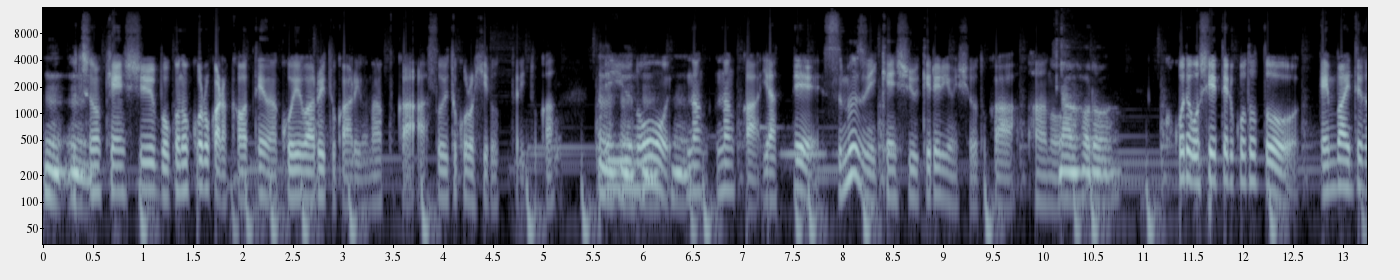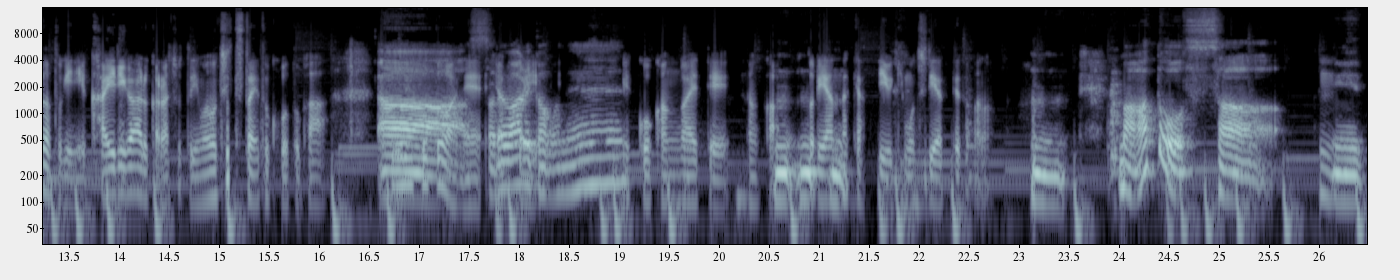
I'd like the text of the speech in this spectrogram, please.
うんうん、うちの研修僕の頃から変わってるのはこういう悪いとこあるよなとか、そういうところを拾ったりとかっていうのをななんかやってスムーズに研修受けれるようにしようとか、あの、なるほど。ここで教えてることと、現場に出た時に乖離があるから、ちょっと今のうち伝えとこうとか、そういうことはね、それはあるかもね。結構考えて、なんか、それやんなきゃっていう気持ちでやってたかな。うん、うん。まあ、あとさ、うん、えー、っ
